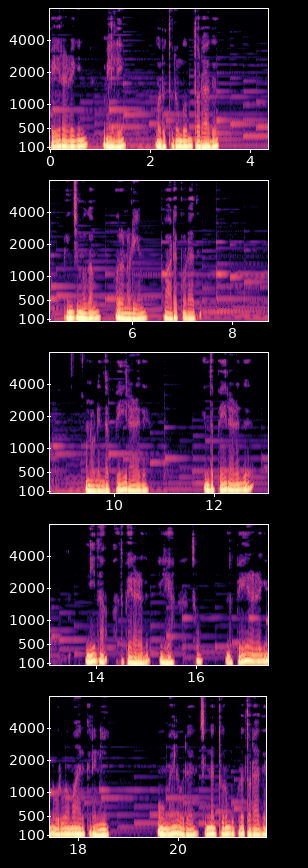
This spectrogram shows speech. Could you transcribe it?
பேரழகின் மேலே ஒரு துரும்பும் தொடாது. பிஞ்சு முகம் ஒரு நொடியும் வாடக்கூடாது. உன்னோட இந்த பேரழகு இந்த பேரழகு நீ தான் அந்த பேரழகு இல்லையா? இந்த பேரழகின் உருவமாக இருக்கிற நீ உன் மேலே ஒரு சின்ன துரும்பு கூட தொடாது.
